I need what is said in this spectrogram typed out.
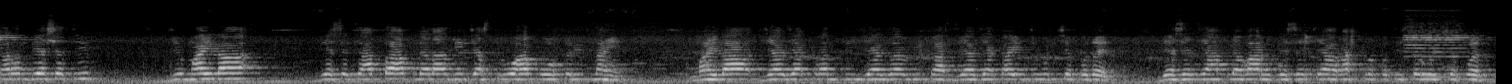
कारण देशाची जी महिला देशाची आता आपल्याला मी जास्त ओहापोह करीत नाही महिला ज्या ज्या क्रांती ज्या ज्या विकास ज्या ज्या काही जी उच्च पद आहेत देशाचे आपल्या भारत देशाच्या राष्ट्रपती सर्वोच्च पद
